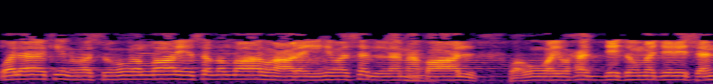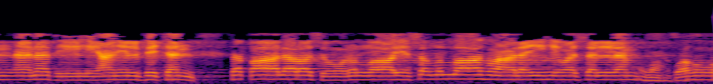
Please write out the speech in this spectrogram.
ولكن رسول الله صلى الله عليه وسلم قال وهو يحدث مجلسا أنا فيه عن الفتن. فقال رسول الله صلى الله عليه وسلم وهو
